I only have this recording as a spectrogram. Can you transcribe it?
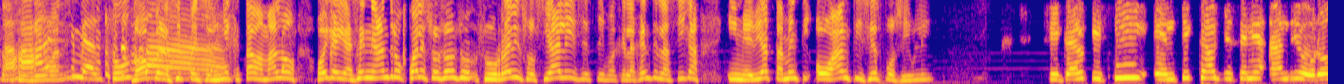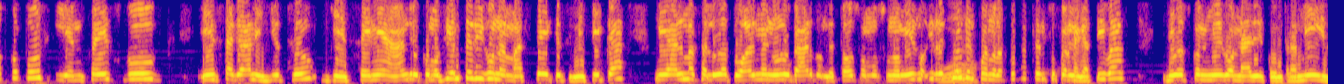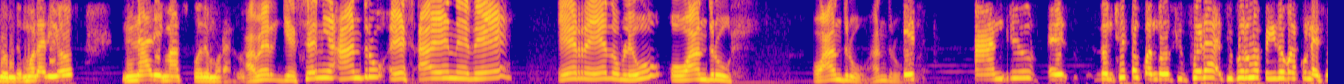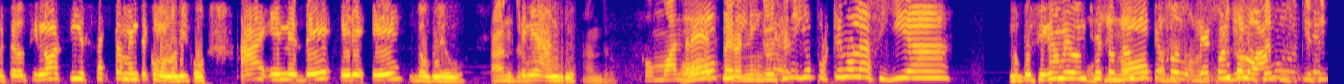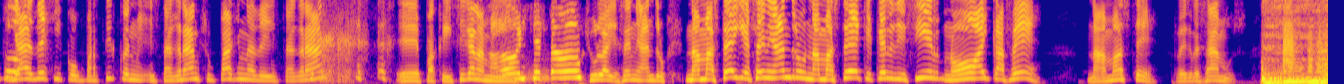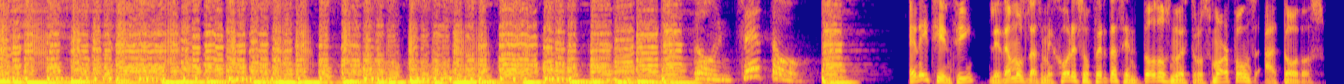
Ay, me asusta. No, pero sí pensé, que estaba malo. Oiga, Yesenia Andrew, ¿cuáles son su- sus redes sociales este, para que la gente la siga inmediatamente o antes, si es posible? Sí, claro que sí. En TikTok, Yesenia Andrew Horóscopos y en Facebook, Instagram y YouTube, Yesenia Andrew. Como siempre digo, namaste, que significa mi alma saluda a tu alma en un lugar donde todos somos uno mismo. Y recuerden, Oh. cuando las cosas estén súper negativas, Dios conmigo, nadie contra mí, y donde mora Dios, nadie más puede morar. A ver, Yesenia Andrew es A-N-D-R-E-W E o Andrews. O Andrew, Andrew. Es Andrew, eh, Don Cheto, cuando si fuera, si fuera un apellido va con ese, pero si no así exactamente como lo dijo, A-N-D-R-E-W. Andrew. Yesenia Andrew. Andrew. Como Andrés, Oh, pero mire, en inglés. Yesenia, ¿yo por qué no la seguía? No, pues sígame, Don Pues Cheto, si tanto no, pues, usted, si cuánto yo lo sé, amo, pues que sí, ya deje compartir con mi Instagram, su página de Instagram, eh, para que sigan a mi Don Cheto. chula Yesenia Andrew. Namaste, Yesenia Andrew, namaste, ¿qué quiere decir? No hay café. Namaste, regresamos. Don Cheto. En ATT le damos las mejores ofertas en todos nuestros smartphones a todos.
